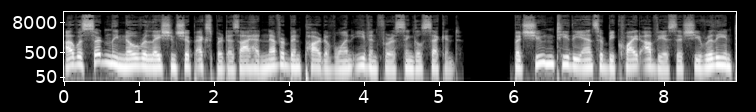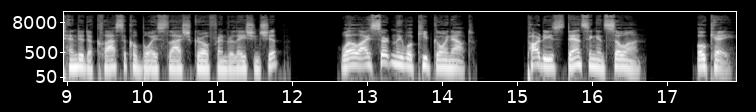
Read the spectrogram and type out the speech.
I was certainly no relationship expert as I had never been part of one even for a single second. But shouldn't he the answer be quite obvious if she really intended a classical boy slash girlfriend relationship? Well, I certainly will keep going out. Parties, dancing, and so on. Okay,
